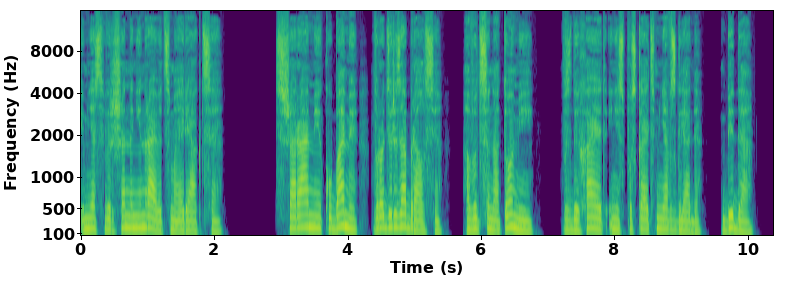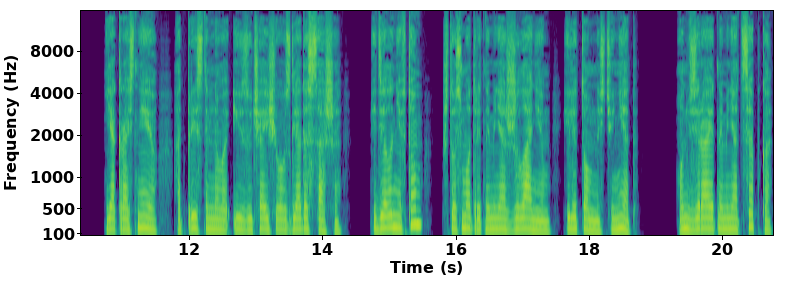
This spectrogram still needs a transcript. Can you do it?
и мне совершенно не нравится моя реакция. С шарами и кубами вроде разобрался, а вот с анатомией вздыхает и не спускает с меня взгляда. Беда. Я краснею от пристального и изучающего взгляда Саши. И дело не в том, что смотрит на меня с желанием или томностью, нет. Он взирает на меня цепко,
